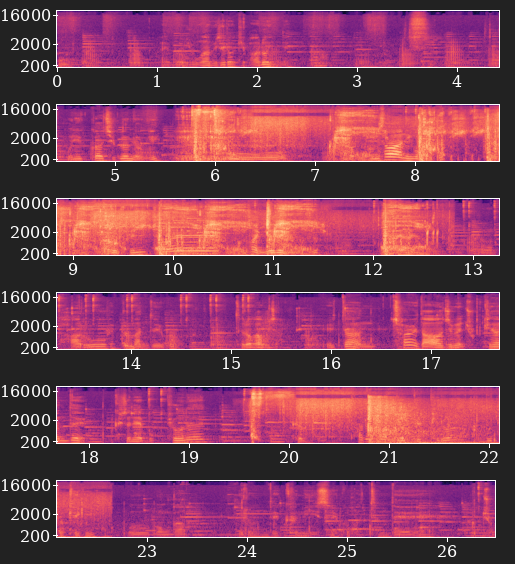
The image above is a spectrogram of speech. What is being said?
오, 아니 뭐 용암이 저렇게 바로 있네. 보니까 지금 여기 오, 바로 광산인 것 같아. 바로 근처에 광산 이어져 있는. 야야야. 그럼 바로 횃불 만들고 들어가 보자. 일단 철 나와주면 좋긴 한데 그 전에 목표는 금. 다른 때 필요한 금부터 캐기. 오 뭔가 이런데 금이 있을 것 같은데. 좋아.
